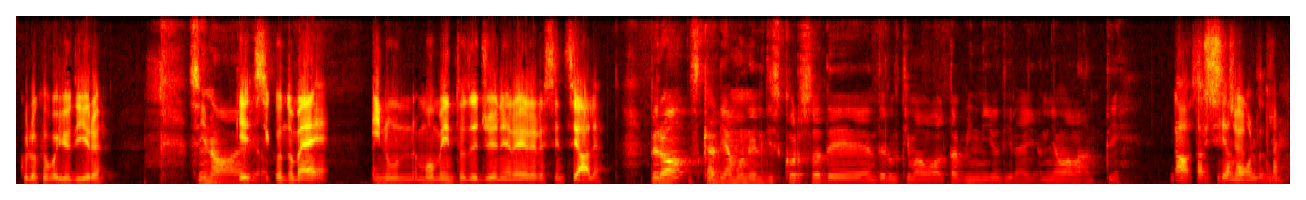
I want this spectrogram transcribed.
quello che voglio dire, Sì, no, che vero. secondo me in un momento del genere era essenziale. Però scadiamo nel discorso de- dell'ultima volta, quindi io direi andiamo avanti. No, sì, sì, Passiamo certo. oltre.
